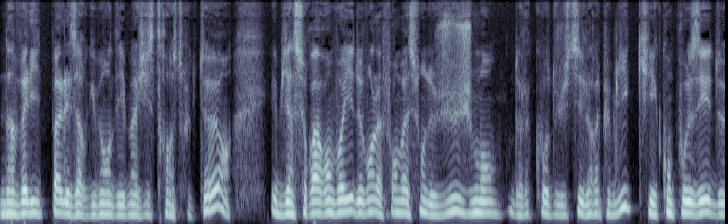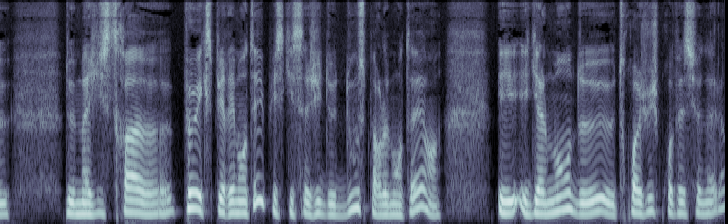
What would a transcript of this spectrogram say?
n'invalide pas les arguments des magistrats instructeurs, eh bien, sera renvoyé devant la formation de jugement de la Cour de justice de la République, qui est composée de, de magistrats euh, peu expérimentés, puisqu'il s'agit de 12 parlementaires, et également de trois juges professionnels.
